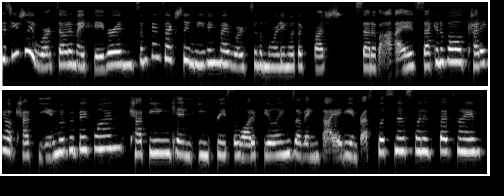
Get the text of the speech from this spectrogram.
this usually worked out in my favor and sometimes actually leaving my work to the morning with a fresh set of eyes. Second of all, cutting out caffeine was a big one. Caffeine can increase a lot of feelings of anxiety and restlessness when it's bedtime.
